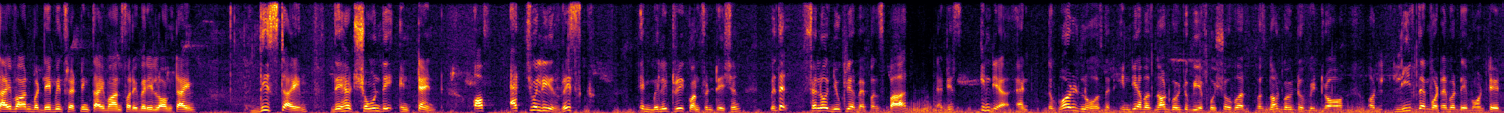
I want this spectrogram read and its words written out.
Taiwan, but they've been threatening Taiwan for a very long time. This time, they had shown the intent of actually risk a military confrontation with a fellow nuclear weapons power, that is India. And the world knows that India was not going to be a pushover, was not going to withdraw or leave them whatever they wanted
